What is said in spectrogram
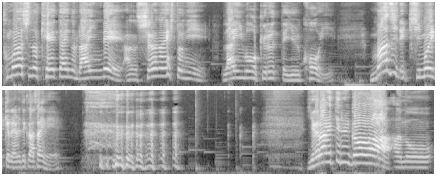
友達の携帯の LINE で、あの、知らない人に LINE を送るっていう行為、マジでキモいからやめてくださいね。やられてる側は、あの、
